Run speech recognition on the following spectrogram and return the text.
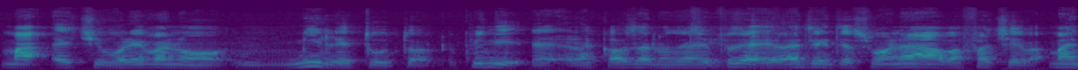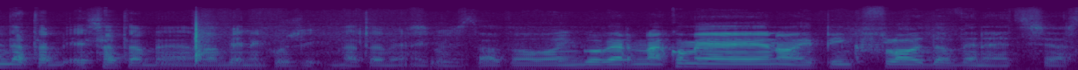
ma eh, ci volevano mille tutor, quindi eh, la cosa non era sì, sì. la gente suonava, faceva, ma è, andata, è stata va bene così, è andata bene sì, così. È stato ingovernato come no, i Pink Floyd a Venezia,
